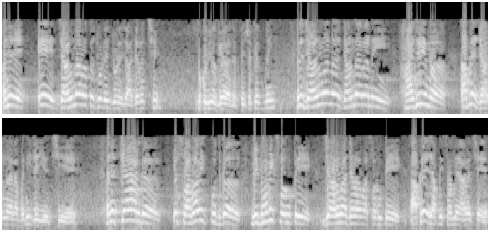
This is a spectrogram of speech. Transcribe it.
અને એ જાણનારો તો જોડે જોડે જ હાજર જ છે. તો કોઈ દિવસ ગેરહાજર થઈ શકે જ નહીં. એટલે જાણવાના, જાણનારાની હાજરીમાં આપણે જાણનારા બની જઈએ છીએ. અને ત્યાં આગળ એ સ્વાભાવિક પૂતગલ વિભાવિક સ્વરૂપે, જાણવા જણાવવા સ્વરૂપે આપણે જ આપણી સામે આવે છે.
